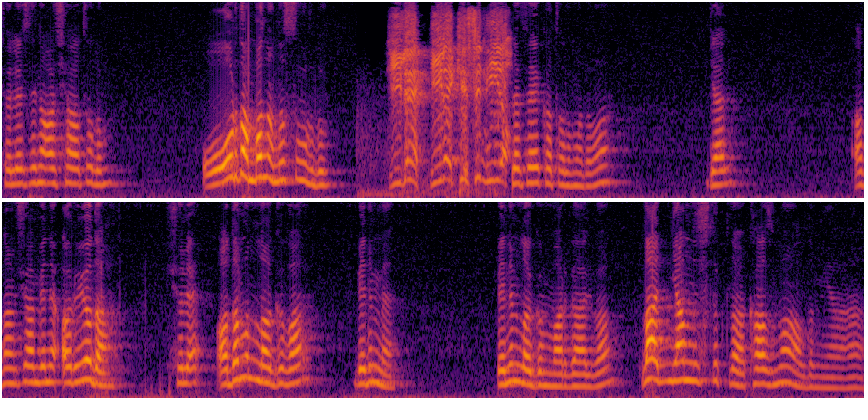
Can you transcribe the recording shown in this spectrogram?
Şöyle seni aşağı atalım. O oradan bana nasıl vurdu? Hile, hile kesin hile. Şöyle fake atalım adama. Gel. Adam şu an beni arıyor da. Şöyle adamın lagı var. Benim mi? Benim lagım var galiba. Lan yanlışlıkla kazma aldım ya.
